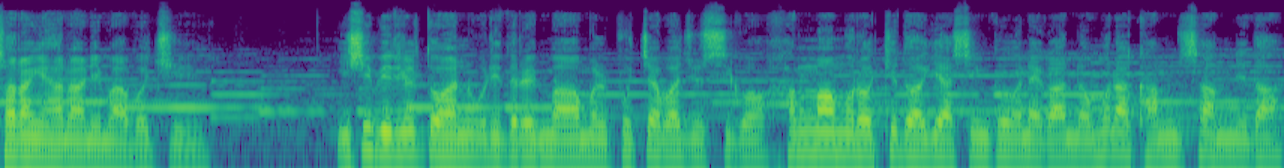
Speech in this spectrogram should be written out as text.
사랑의 하나님 아버지 21일 동안 우리들의 마음을 붙잡아 주시고 한 마음으로 기도하게 하신 그 은혜가 너무나 감사합니다.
